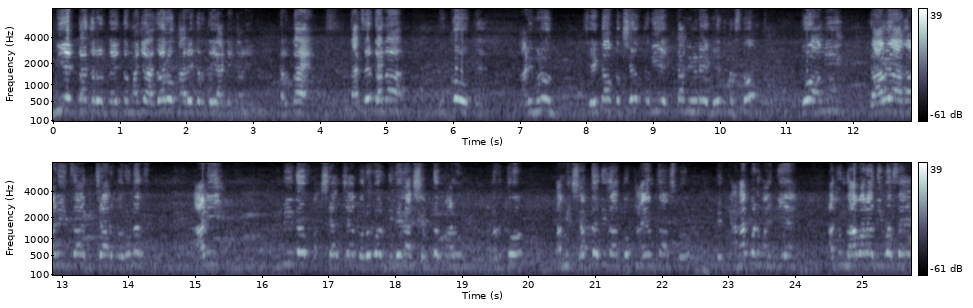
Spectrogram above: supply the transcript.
मी एकटा करत नाही तर माझे हजारो कार्यकर्ते या ठिकाणी करताय. त्याचे त्यांना दुःख होते आणि म्हणून शेका पक्ष कधी एकटा निर्णय घेत नसतो तो आम्ही डाव्या आघाडीचा विचार करूनच आणि विविध पक्षाच्या बरोबर दिलेला शब्द पाळून करतो. आम्ही शब्द दिला तो कायमचा असतो. ते त्यांना पण माहिती आहे. अजून दहा बारा दिवस आहेत.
